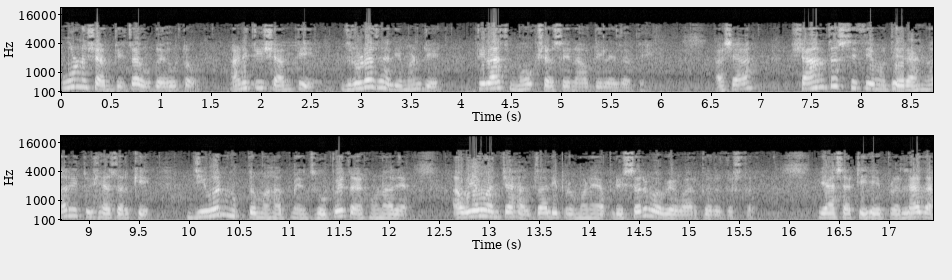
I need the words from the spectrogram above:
पूर्ण शांतीचा उदय होतो आणि ती शांती दृढ झाली म्हणजे तिलाच मोक्ष असे नाव दिले जाते. अशा शांत स्थितीमध्ये राहणारे तुझ्यासारखे जीवनमुक्त महात्मे झोपेत होणाऱ्या अवयवांच्या हालचालीप्रमाणे आपले सर्व व्यवहार करत असतात. यासाठी हे प्रल्हादा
